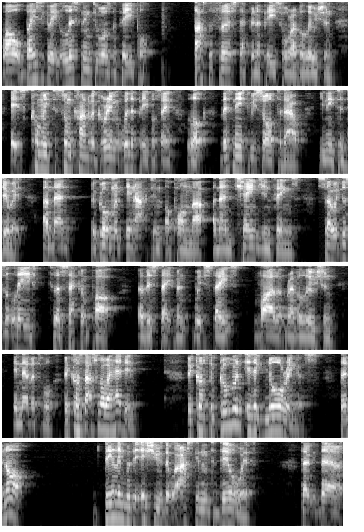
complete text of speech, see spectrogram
Well, basically listening to us, the people. That's the first step in a peaceful revolution. It's coming to some kind of agreement with the people saying, look, this needs to be sorted out. You need to do it. And then the government enacting upon that and then changing things so it doesn't lead to the second part of this statement, which states violent revolution inevitable. Because that's where we're heading. Because the government is ignoring us. They're not dealing with the issues that we're asking them to deal with. They're, they're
